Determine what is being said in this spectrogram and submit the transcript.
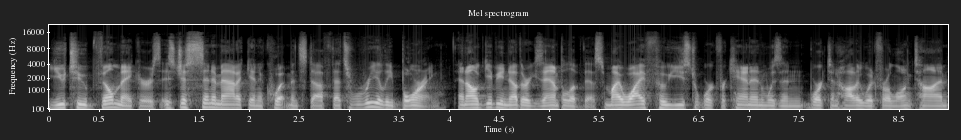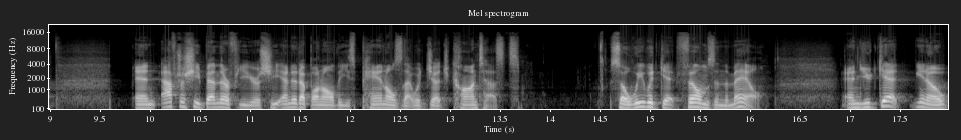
YouTube filmmakers is just cinematic and equipment stuff that's really boring. And I'll give you another example of this. My wife, who used to work for Canon, was in worked in Hollywood for a long time. And after she'd been there for years, she ended up on all these panels that would judge contests. So we would get films in the mail. And you'd get, you know,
